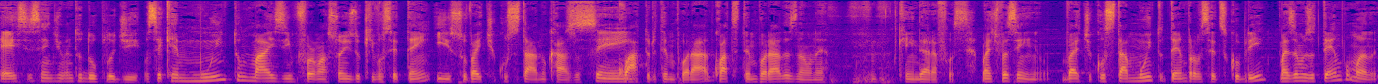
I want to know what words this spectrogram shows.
é esse sentimento duplo de você quer muito mais informações do que você tem, e isso vai te custar, no caso, Sim. quatro temporadas. Quatro temporadas não, né? Quem dera fosse. Mas, tipo assim, vai te custar muito tempo pra você descobrir, mas ao mesmo tempo, mano,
